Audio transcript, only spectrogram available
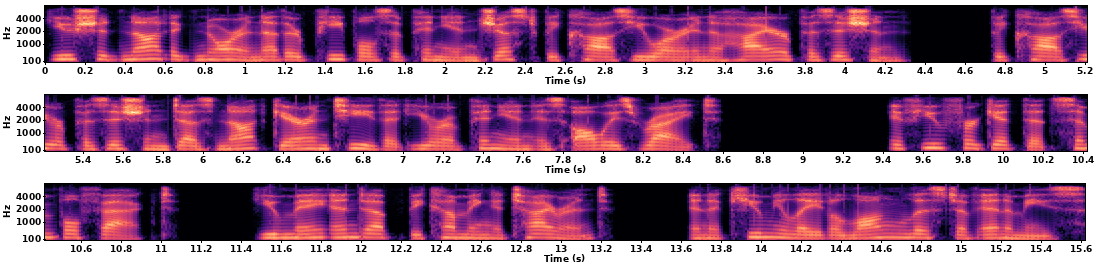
You should not ignore another people's opinion just because you are in a higher position, because your position does not guarantee that your opinion is always right. If you forget that simple fact, you may end up becoming a tyrant, and accumulate a long list of enemies.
